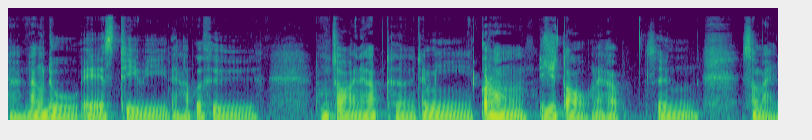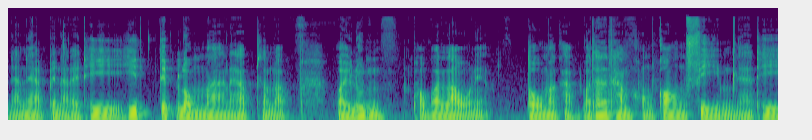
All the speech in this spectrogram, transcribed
นะนั่งดู ASTV นะครับก็คือน้องจอยนะครับ เธอจะมีกล้องดิจิตอลนะครับ ซึ่งสมัยนั้นเนี่ยเป็นอะไรที่ฮิตติดลมมากนะครับสำหรับวัยรุ่น เพราะว่าเราเนี่ยโตมากับวัฒนธรรมของกล้องฟิล์มนะที่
